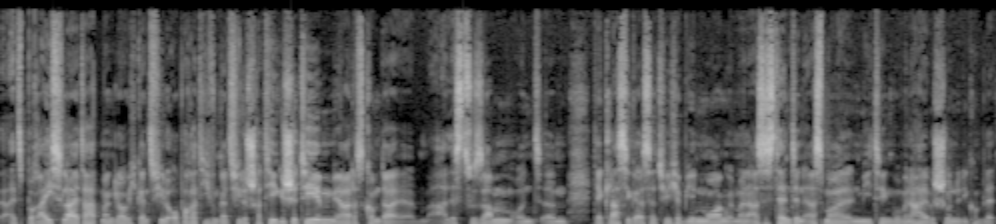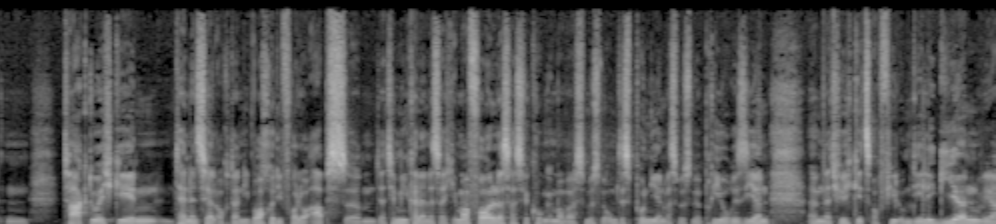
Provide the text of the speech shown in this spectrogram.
als Bereichsleiter hat man, glaube ich, ganz viele operative und ganz viele strategische Themen. Ja, das kommt da ähm, alles zusammen. Und ähm, der Klassiker ist natürlich, ich habe jeden Morgen mit meiner Assistentin erstmal ein Meeting, wo wir eine halbe Stunde die kompletten Tag durchgehen, tendenziell auch dann die Woche, die Follow-ups. Ähm, der Terminkalender ist eigentlich immer voll. Das heißt, wir gucken immer, was müssen wir umdisponieren, was müssen wir priorisieren. Ähm, natürlich geht es auch viel um Delegieren. Wir,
